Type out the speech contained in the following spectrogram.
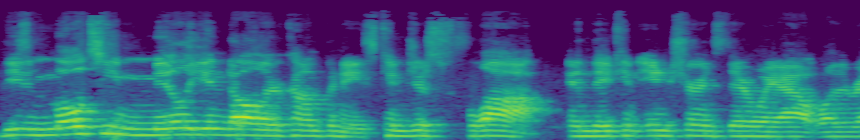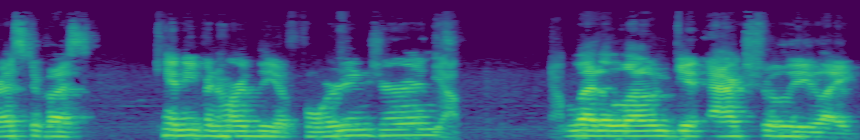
these multi-million dollar companies can just flop and they can insurance their way out while the rest of us can't even hardly afford insurance. Yeah. Yeah. Let alone get actually like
